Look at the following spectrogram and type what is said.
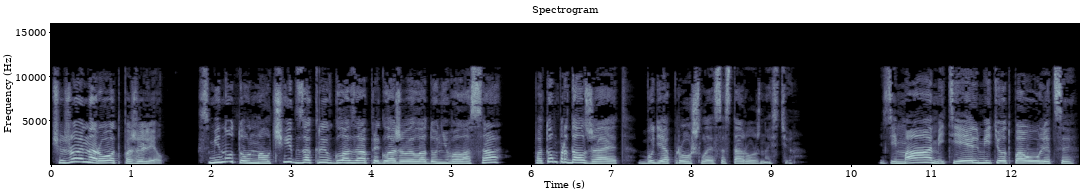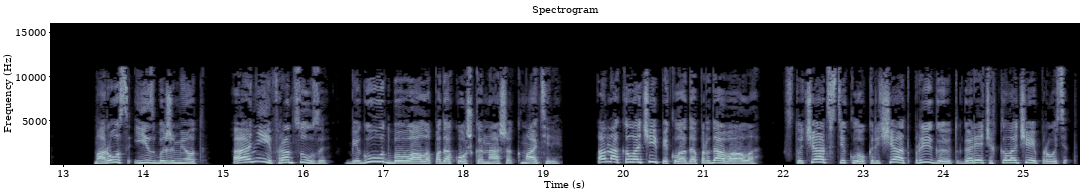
Чужой народ пожалел. С минуту он молчит, закрыв глаза, приглаживая ладони волоса, Потом продолжает, будя прошлое с осторожностью. Зима, метель метет по улице. Мороз избы жмет, а они, французы, бегут, бывало, под окошко наше, к матери. Она калачи пекла да продавала. Стучат в стекло, кричат, прыгают, горячих калачей просят.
